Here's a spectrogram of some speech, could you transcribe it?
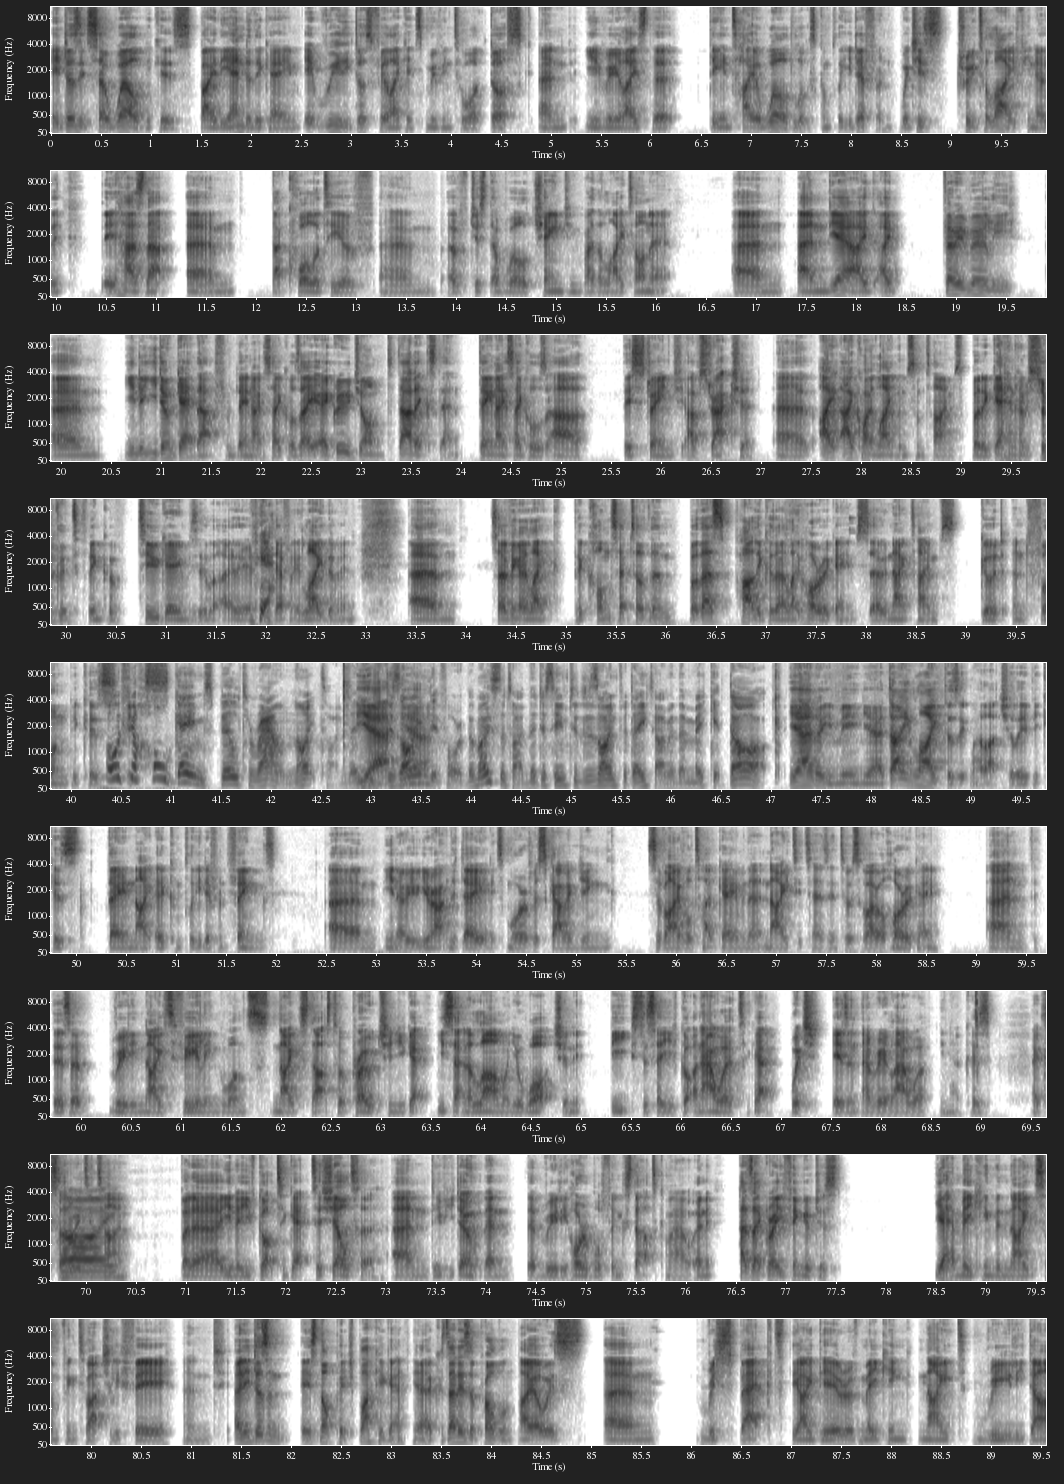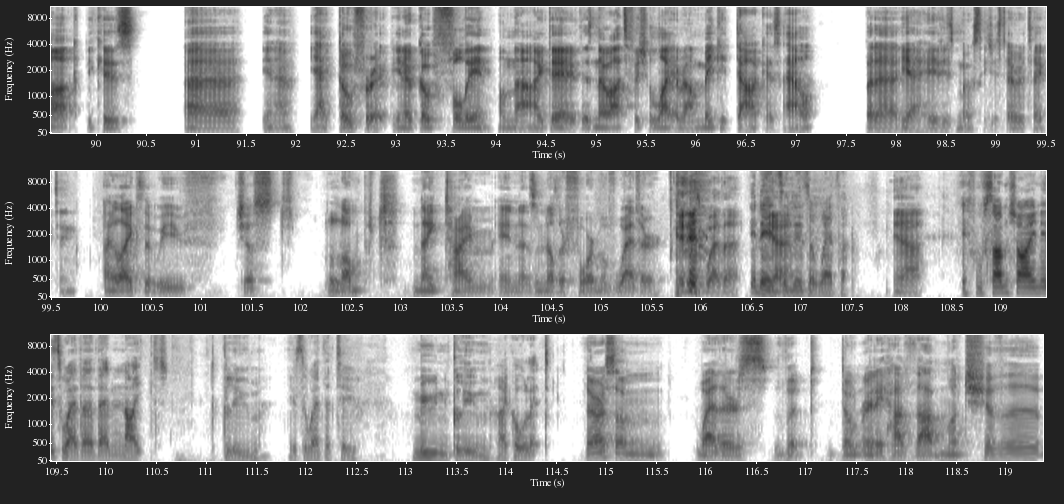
it does it so well because by the end of the game, it really does feel like it's moving toward dusk, and you realize that the entire world looks completely different, which is true to life. You know, it has that um, that quality of um, of just a world changing by the light on it. Um, and yeah, I, I very rarely, um, you know, you don't get that from day night cycles. I, I agree with John to that extent. Day night cycles are this strange abstraction. Uh, I, I quite like them sometimes, but again, I'm struggling to think of two games that I Yeah. definitely like them in. Um, so I think I like the concept of them, but that's partly because I like horror games. So nighttime's good and fun because Oh, if your whole game's built around nighttime, then Yeah, you've designed yeah. it for it. But most of the time, they just seem to design for daytime and then make it dark. Yeah, I know what you mean. Yeah, Dying Light does it well actually because day and night are completely different things. Um, you know, you're out in the day and it's more of a scavenging survival type game, and then at night it turns into a survival horror game. And there's a really nice feeling once night starts to approach, and you get you set an alarm on your watch, and it beeps to say you've got an hour to get, which isn't a real hour, you know, because accelerated time. But uh, you know, you've got to get to shelter, and if you don't, then the really horrible things start to come out. And it has that great thing of just yeah, making the night something to actually fear, and and it doesn't. It's not pitch black again. Yeah, because that is a problem. I always um, respect the idea of making night really dark because uh, you know, yeah, go for it. You know, go full in on that idea. If there's no artificial light around, make it dark as hell. But uh, yeah, it is mostly just irritating. I like that we've just lumped nighttime in as another form of weather. It is weather. It is. Yeah. It is a weather. Yeah. If sunshine is weather, then night gloom is the weather too. Moon gloom, I call it. There are some weathers that don't really have that much of a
